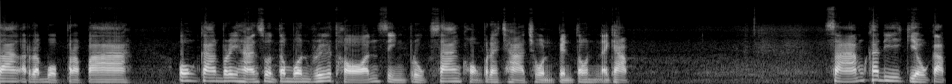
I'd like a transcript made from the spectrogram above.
สร้างระบบประปา องค์การบริหารส่วนตำบลรื้อถอนสิ่งปลูกสร้างของประชาชนเป็นต้นนะครับ 3. คดีเกี่ยวกับ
